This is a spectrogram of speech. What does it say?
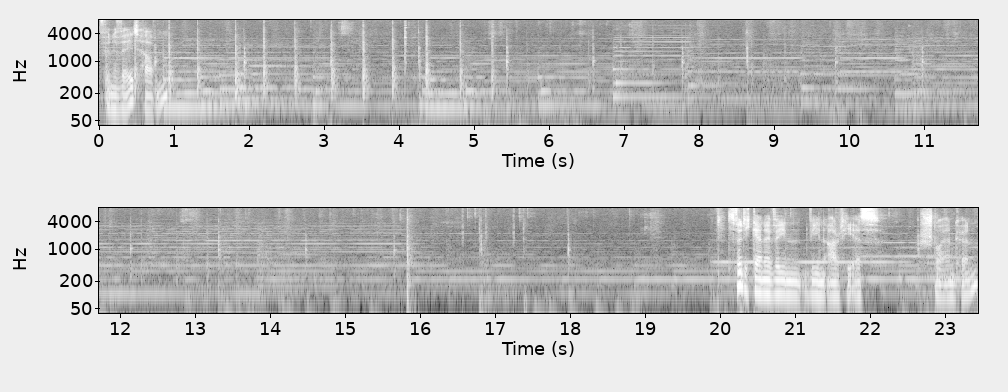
für eine Welt haben. Das würde ich gerne wie ein, wie ein RTS steuern können.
